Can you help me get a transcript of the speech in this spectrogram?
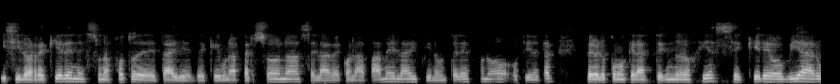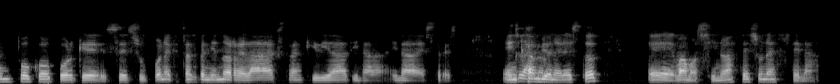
y si lo requieren es una foto de detalle, de que una persona se la ve con la Pamela y tiene un teléfono o tiene tal, pero como que la tecnología se quiere obviar un poco porque se supone que estás vendiendo relax, tranquilidad y nada, y nada de estrés. En cambio, en el stock, eh, vamos, si no haces una escena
